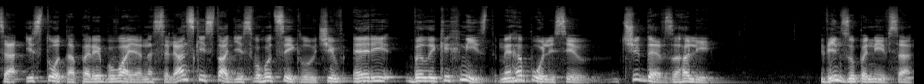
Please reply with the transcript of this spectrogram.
ця істота перебуває на селянській стадії свого циклу, чи в ері великих міст, мегаполісів, чи де взагалі. Він зупинився.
